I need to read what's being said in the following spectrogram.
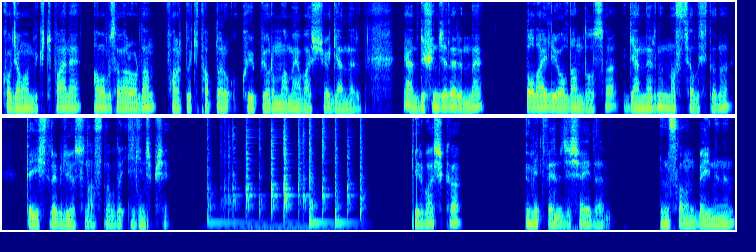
kocaman bir kütüphane ama bu sefer oradan farklı kitapları okuyup yorumlamaya başlıyor genlerin. Yani düşüncelerinle dolaylı yoldan da olsa genlerinin nasıl çalıştığını değiştirebiliyorsun aslında. Bu da ilginç bir şey. Bir başka ümit verici şey de insanın beyninin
